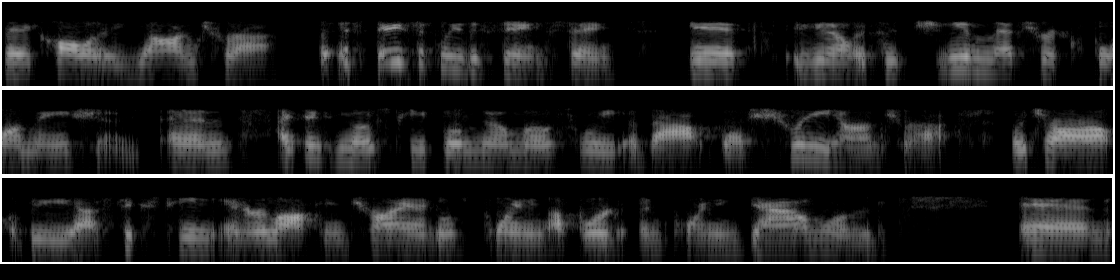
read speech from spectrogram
they call it a yantra. It's basically the same thing. It's, you know, it's a geometric formation. And I think most people know mostly about the Sri Yantra, which are the uh, 16 interlocking triangles pointing upward and pointing downward. And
